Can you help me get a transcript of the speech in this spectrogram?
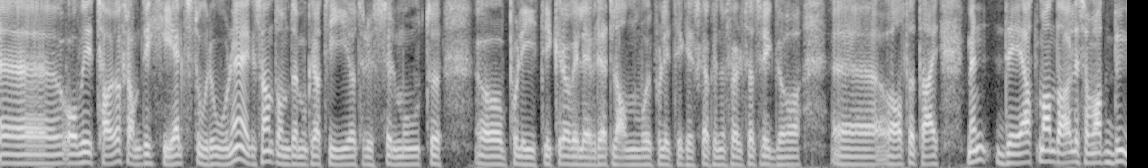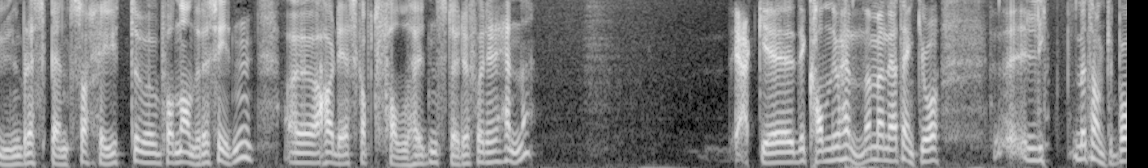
Eh, og vi tar jo fram de helt store ordene ikke sant, om demokrati og trussel mot og politikere, og vi lever i et land hvor politikere skal kunne føle seg trygge og, eh, og alt dette dette her. Men det at man da liksom at buen ble spent så høyt øh, på den andre siden, øh, har det skapt fallhøyden større for henne? Ikke, det kan jo hende, men jeg tenker jo øh, litt med tanke på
